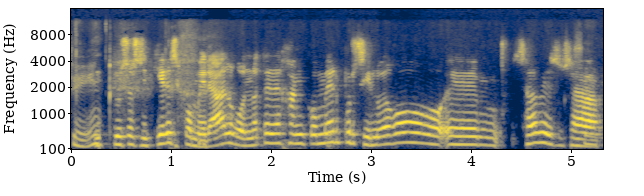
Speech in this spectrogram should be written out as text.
incluso si quieres comer algo, no te dejan comer por si luego, em, ¿sabes? O sea...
